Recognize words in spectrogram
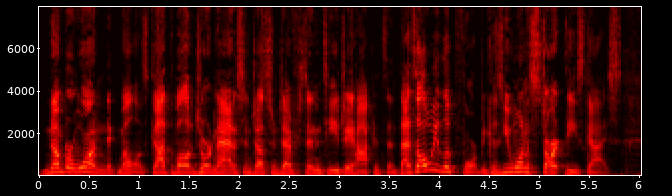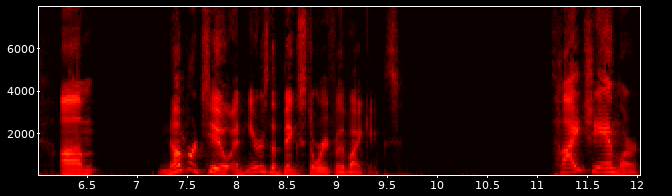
number one, Nick Mullens got the ball to Jordan Addison, Justin Jefferson, and TJ Hockenson. That's all we look for because you want to start these guys. Um, number two, and here's the big story for the Vikings Ty Chandler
